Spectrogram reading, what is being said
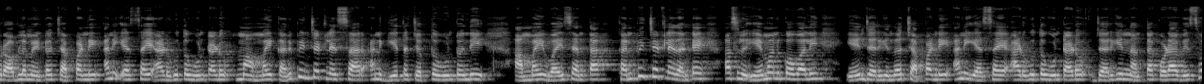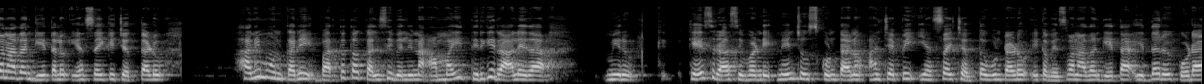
ప్రాబ్లం ఏంటో చెప్పండి అని ఎస్ఐ అడుగుతూ ఉంటాడు. మా అమ్మాయి కనిపించట్లేదు సార్ అని గీత చెప్తూ ఉంటుంది. అమ్మాయి వయసు ఎంత? కనిపించట్లేదంటే అసలు ఏమనుకోవాలి? ఏం జరిగిందో చెప్పండి అని ఎస్ఐ అడుగుతూ ఉంటాడు జరిగిందంతా కూడా విశ్వనాథం గీతలు ఎస్ఐకి చెప్తాడు. హనీమూన్ కని భర్తతో కలిసి వెళ్ళిన అమ్మాయి తిరిగి రాలేదా? మీరు కేసు రాసి ఇవ్వండి నేను చూసుకుంటాను అని చెప్పి ఎస్ఐ చెప్తూ ఉంటాడు. ఇక విశ్వనాథం గీత ఇద్దరు కూడా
